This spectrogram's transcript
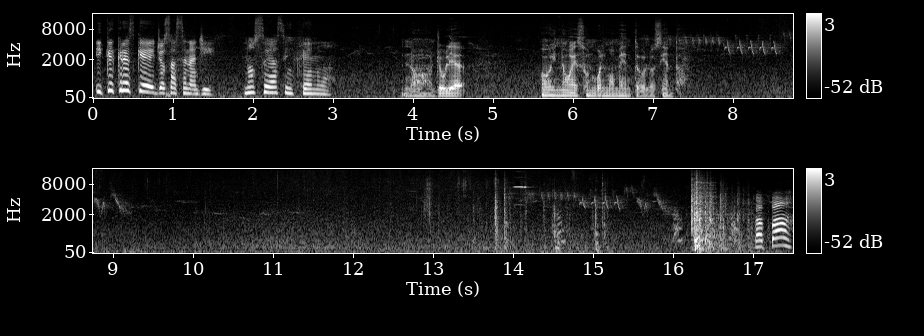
¿Y qué crees que ellos hacen allí? No seas ingenuo. No, Julia, hoy no es un buen momento, lo siento. Papá,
